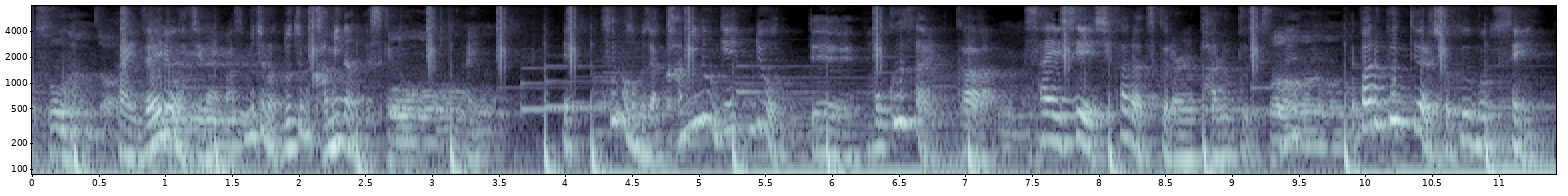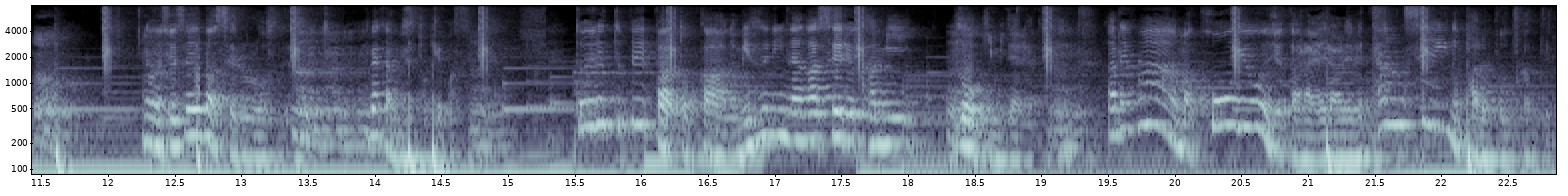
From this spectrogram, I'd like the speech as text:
あそうなんだ。はい、材料が違います。もちろんどっちも紙なんですけど、はい。でそもそもじゃあ紙の原料って木材かうん再生紙から作られるパルプですね。うんでパルプっていうのは植物繊維。うん主成分はセルロースです。だから水溶けます。トイレットペーパーとか水に流せる紙臓器みたいなやつ、うんあれはまあ広葉樹から得られる単繊維のパルプを使ってる。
